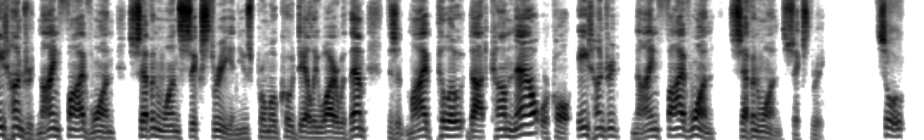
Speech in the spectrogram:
800-951-7163 and use promo code DailyWire with them. Visit mypillow.com now or call 800-951-7163. So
